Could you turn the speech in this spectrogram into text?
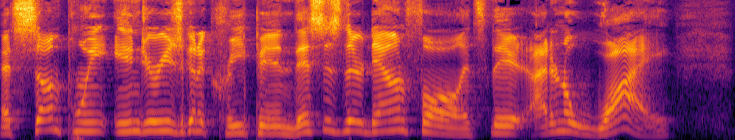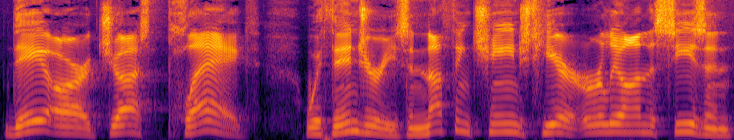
At some point, injuries are going to creep in. This is their downfall. It's their, I don't know why. They are just plagued with injuries, and nothing changed here early on the season.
